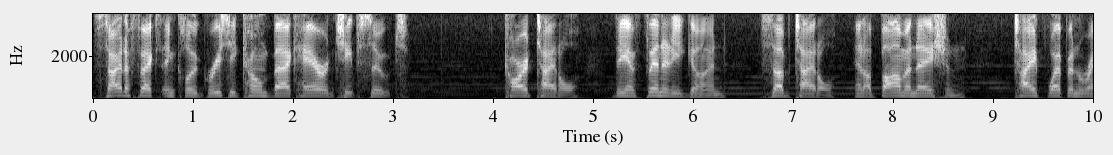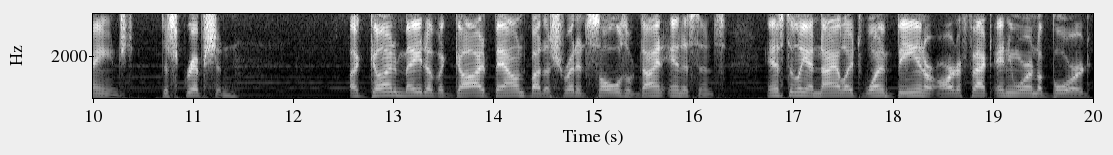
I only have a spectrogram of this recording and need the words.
Side effects include greasy combed back hair and cheap suits. Card title: The Infinity Gun Subtitle: An Abomination Type: Weapon Ranged Description: A gun made of a god bound by the shredded souls of nine innocents. Instantly annihilates one being or artifact anywhere on the board,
